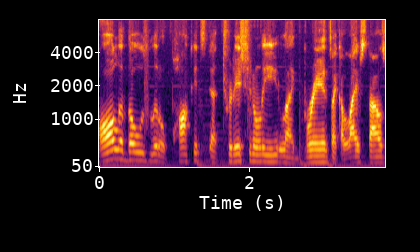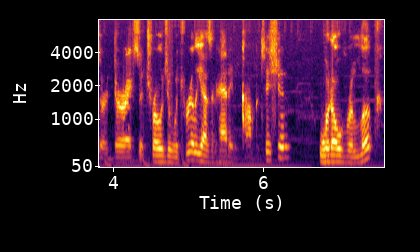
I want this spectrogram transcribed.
all of those little pockets that traditionally like brands like a Lifestyles or a Durex or Trojan, which really hasn't had any competition, would overlook.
